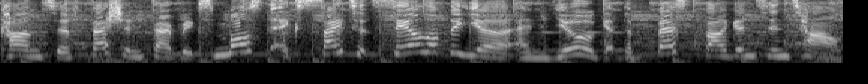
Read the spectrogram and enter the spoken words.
Come to Fashion Fabric's most excited sale of the year and you'll get the best bargains in town.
